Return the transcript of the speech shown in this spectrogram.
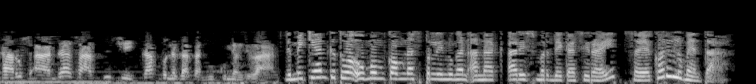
harus ada satu sikap penegakan hukum yang jelas. Demikian Ketua Umum Komnas Perlindungan Anak Aris Merdeka Sirait, saya Kori Lumenta.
